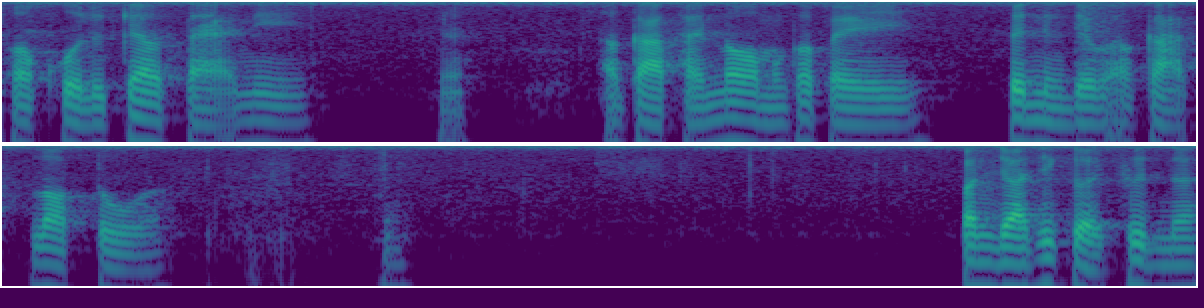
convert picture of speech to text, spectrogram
พอขวดหรือแก้วแตกนี่นะอากาศภายนอกมันก็ไปเป็นหนึ่งเดียวกับอากาศรอบตัวปัญญาที่เกิดขึ้นนะ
